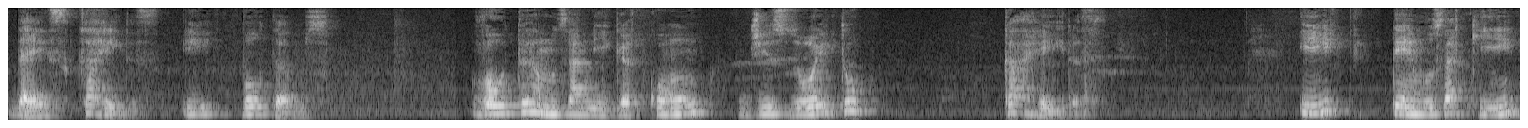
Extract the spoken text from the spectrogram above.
dez carreiras e voltamos. Voltamos, amiga, com 18 carreiras. E temos aqui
